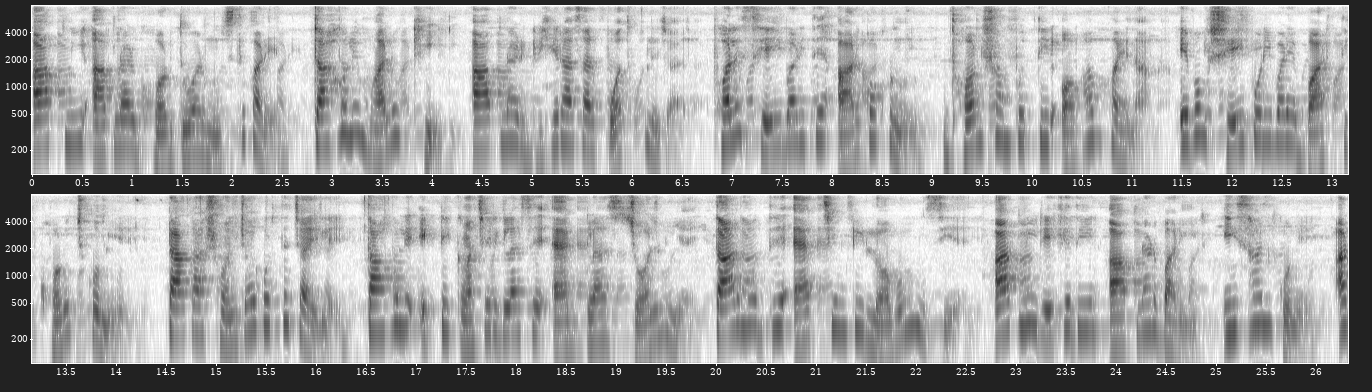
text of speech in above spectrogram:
আপনি আপনার ঘর দুয়ার মুছতে পারেন, তাহলে মা লক্ষ্মী আপনার গৃহের আসার পথ খুলে যায়। ফলে সেই বাড়িতে আর কখনোই ধন সম্পত্তির অভাব হয় না এবং সেই পরিবারে বাড়তি খরচ কমিয়ে টাকা সঞ্চয় করতে চাইলে তাহলে একটি কাঁচের গ্লাসে এক গ্লাস জল নিয়ে তার মধ্যে এক চিমটি লবণ মিশিয়ে আপনি রেখে দিন আপনার বাড়ির ঈশান কোণে আর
